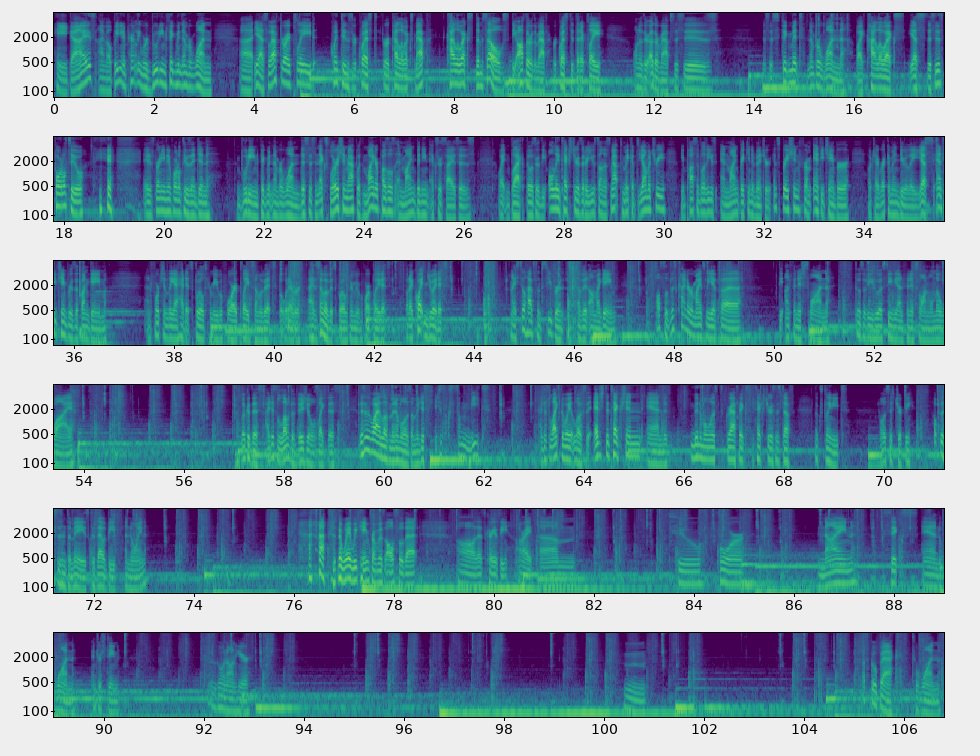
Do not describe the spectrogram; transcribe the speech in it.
Hey guys, I'm LB, and apparently we're booting Figment number one. Uh, yeah, so after I played Quentin's request for a Kylo X map, Kylo X themselves, the author of the map, requested that I play one of their other maps. This is... This is Figment number one, by Kylo X. Yes, this is Portal 2. it is burning in Portal 2's engine. Booting Figment number one. This is an exploration map with minor puzzles and mind-bending exercises white and black, those are the only textures that are used on this map to make up the geometry, the impossibilities, and mind-breaking adventure. Inspiration from Antichamber, which I recommend dearly. Yes, Antichamber is a fun game. Unfortunately, I had it spoiled for me before I played some of it, but whatever. I had some of it spoiled for me before I played it. But I quite enjoyed it. And I still have some seaburn of it on my game. Also, this kinda reminds me of, uh... The Unfinished Swan. Those of you who have seen The Unfinished Swan will know why. Look at this, I just love the visuals like this. This is why I love minimalism, it just- it just looks so neat. I just like the way it looks. The edge detection, and minimalist graphics, and textures and stuff, looks really neat. Oh, this is trippy. Hope this isn't a maze, cause that would be annoying. the way we came from is also that. Oh, that's crazy. Alright, um... Two... Four... Nine, six, and one. Interesting. What is going on here? Hmm... Let's go back to one.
